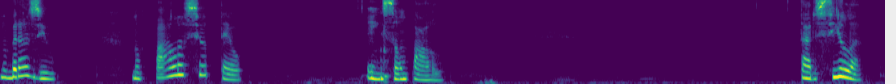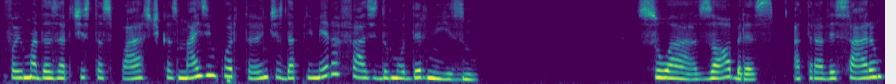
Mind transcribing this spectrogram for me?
no Brasil, no Palace Hotel, em São Paulo. Tarsila foi uma das artistas plásticas mais importantes da primeira fase do modernismo. Suas obras atravessaram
